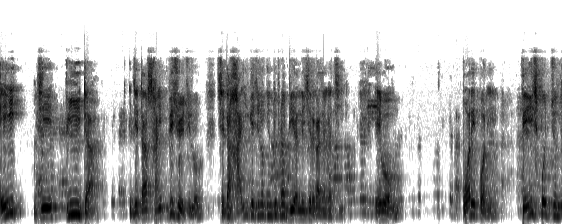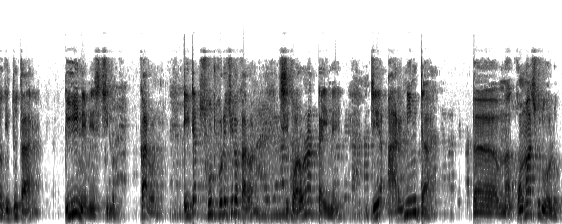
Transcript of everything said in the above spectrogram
এই যে পিটা যেটা সাঁত্রিশ হয়েছিল, সেটা হাই গেছিল কিন্তু প্রায় বিয়াল্লিশের কাছাকাছি। এবং পরে পরে তেইশ পর্যন্ত কিন্তু তার পি নেমে এসেছিল। কারণ, এইটা শুট করেছিল কারণ, সে করোনার টাইমে যে আর্নিংটা কমা শুরু হলো,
